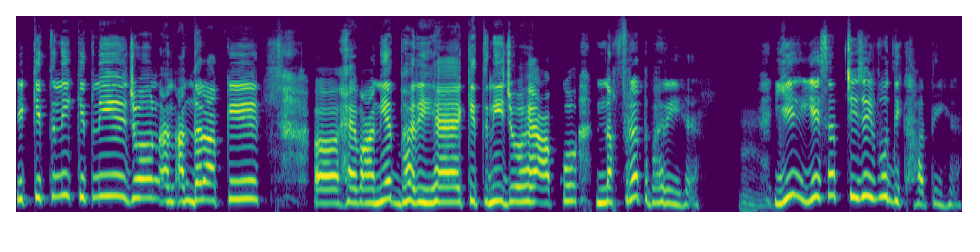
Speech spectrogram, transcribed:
ये कितनी कितनी जो अंदर आपकी हैवानियत भरी है कितनी जो है आपको नफरत भरी है। हम्म। ये ये सब चीज़ें वो दिखाती हैं।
